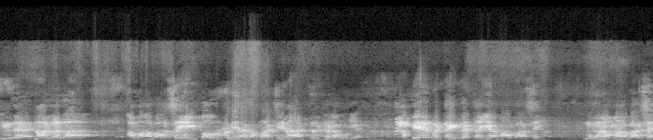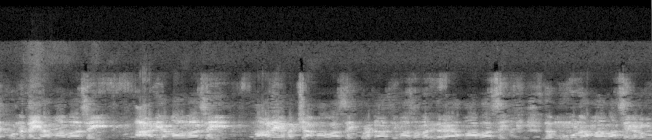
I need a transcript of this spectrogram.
இந்த நாள்ல தான் அமாவாசையை பௌர்ணமியாக மாற்றினார் திருக்கடவுர்ல அப்பேற்பட்ட இந்த தை அமாவாசை மூணு அமாவாசை ஒண்ணு தை அமாவாசை ஆடி அமாவாசை மாலையபட்ச அமாவாசை புரட்டாசி மாசம் வருகிற அமாவாசை. இந்த மூணு அமாவாசைகளும்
